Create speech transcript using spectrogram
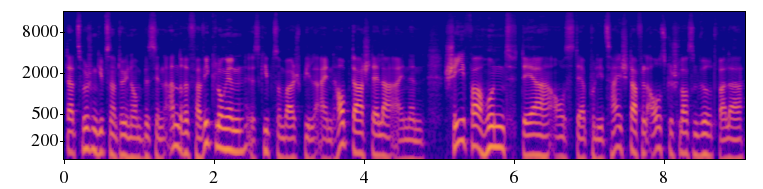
dazwischen gibt es natürlich noch ein bisschen andere Verwicklungen. Es gibt zum Beispiel einen Hauptdarsteller, einen Schäferhund, der aus der Polizeistaffel ausgeschlossen wird, weil er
